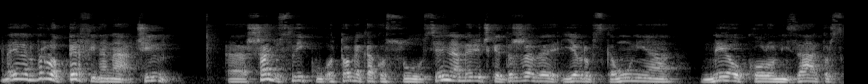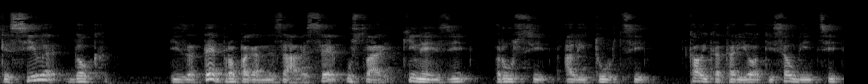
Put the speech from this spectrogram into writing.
na jedan vrlo perfidan način e, šalju sliku o tome kako su Sjedinjene američke države i Evropska unija neokolonizatorske sile, dok iza te propagandne zavese, u stvari Kinezi, Rusi, ali i Turci, kao i Katarioti, Saudici,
